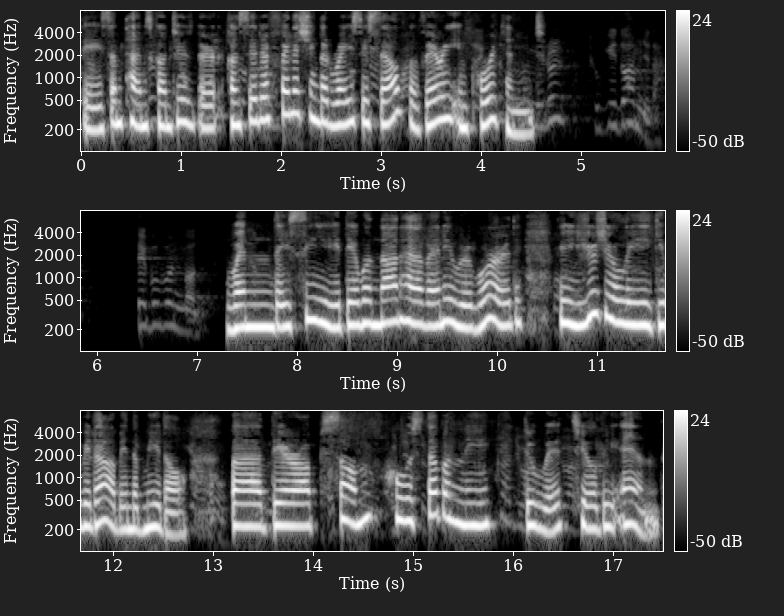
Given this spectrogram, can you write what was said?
they sometimes consider, consider finishing the race itself very important. When they see they will not have any reward, they usually give it up in the middle. But there are some who stubbornly do it till the end.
